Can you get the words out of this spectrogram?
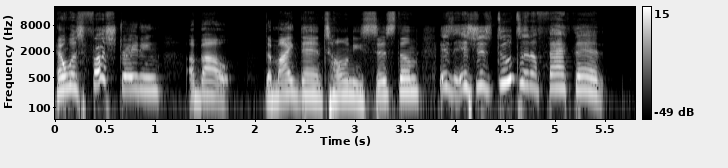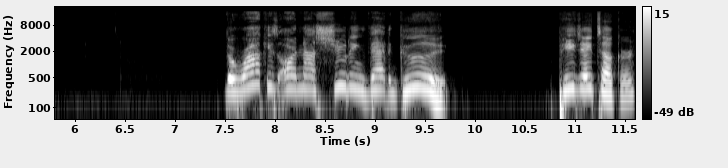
And what's frustrating about the Mike D'Antoni system is it's just due to the fact that the Rockets are not shooting that good. PJ Tucker,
